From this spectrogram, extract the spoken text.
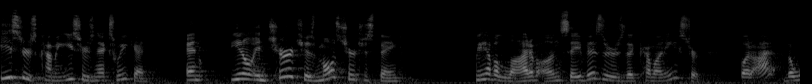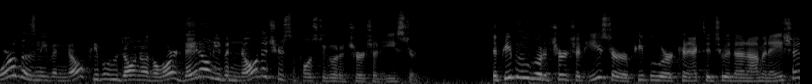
Easter's coming. Easter's next weekend. And, you know, in churches, most churches think we have a lot of unsaved visitors that come on Easter. But I, the world doesn't even know. People who don't know the Lord, they don't even know that you're supposed to go to church on Easter. The people who go to church on Easter are people who are connected to a denomination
